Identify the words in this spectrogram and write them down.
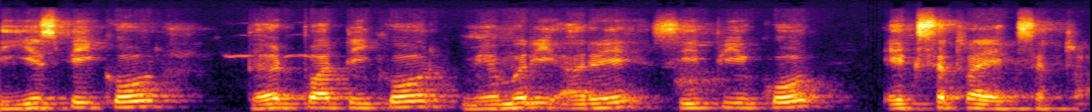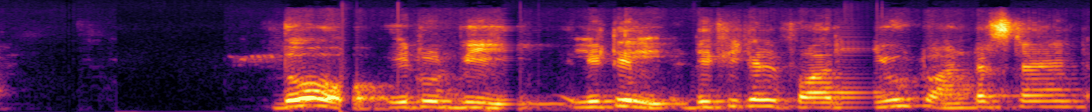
DSP core, third-party core, memory array, CPU core, etc., etc. Though it would be little difficult for you to understand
